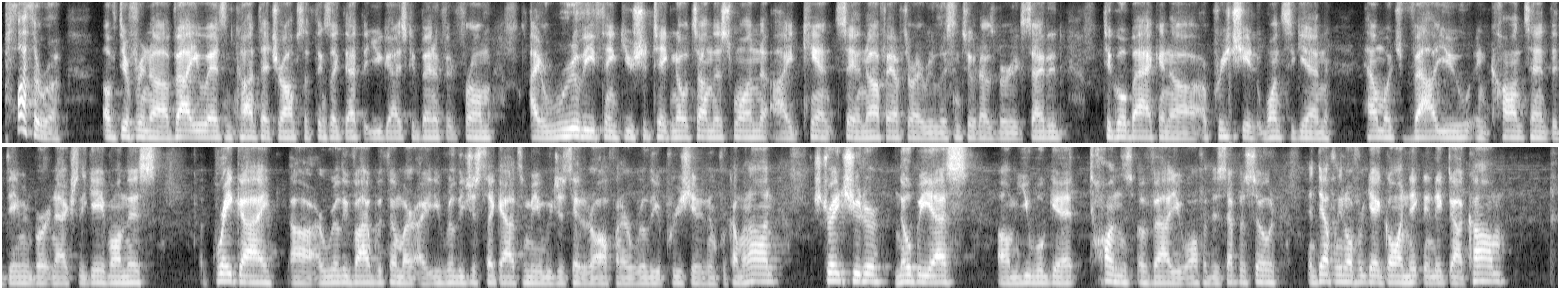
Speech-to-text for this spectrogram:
plethora of different uh, value adds and content drops and things like that that you guys could benefit from. I really think you should take notes on this one. I can't say enough after I re-listened to it. I was very excited to go back and uh, appreciate it once again how much value and content that Damon Burton actually gave on this. A great guy. Uh, I really vibe with him. I, I, he really just stuck out to me, and we just hit it off. And I really appreciated him for coming on. Straight shooter, no BS. Um, you will get tons of value off of this episode. And definitely don't forget, go on nicknicknick.com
